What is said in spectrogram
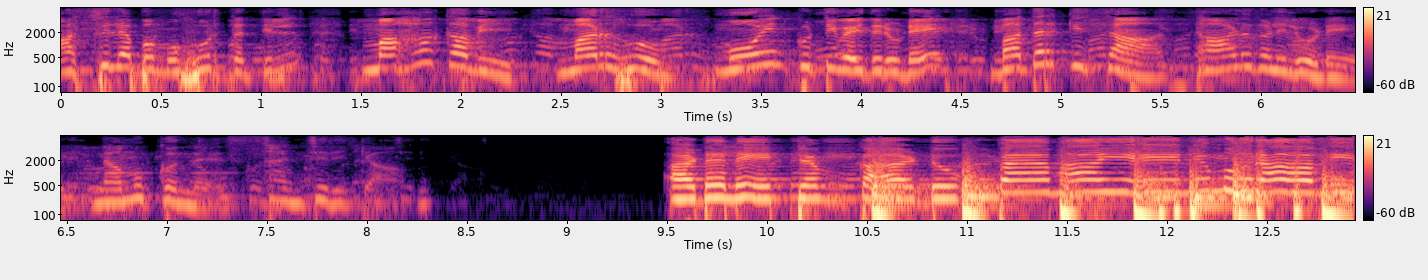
അസുലഭ മുഹൂർത്തത്തിൽ മഹാകവി മർഹൂം മോയിൻകുട്ടി വൈദ്യരുടെ ബദർ കിസ താളുകളിലൂടെ നമുക്കൊന്ന് സഞ്ചരിക്കാം. അടലേറ്റം കടുപ്പമായേന് മുറാവി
